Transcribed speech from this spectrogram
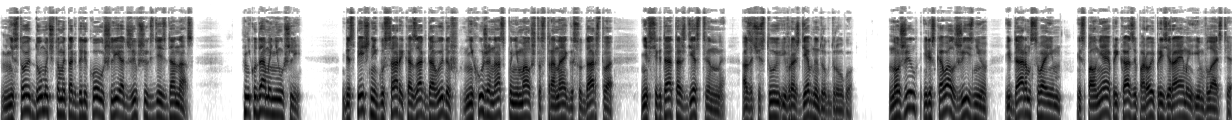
Не стоит думать, что мы так далеко ушли от живших здесь до нас. Никуда мы не ушли. Беспечный гусар и казак Давыдов не хуже нас понимал, что страна и государство не всегда тождественны, а зачастую и враждебны друг другу. Но жил и рисковал жизнью и даром своим, исполняя приказы порой презираемой им власти,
